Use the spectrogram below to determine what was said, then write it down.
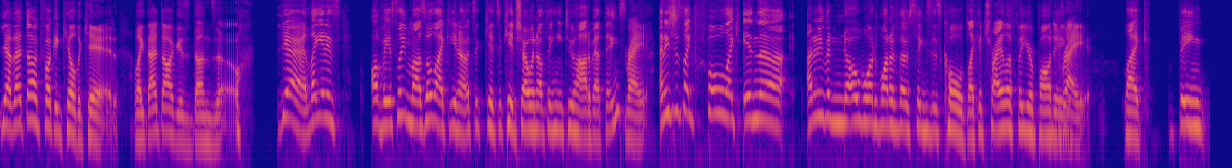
yeah. That dog fucking killed a kid. Like that dog is Dunzo. Yeah, like it is obviously muzzle. Like you know, it's a it's a kid show. We're not thinking too hard about things, Right. And he's just like full, like in the. I don't even know what one of those things is called, like a trailer for your body, Right. Like being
